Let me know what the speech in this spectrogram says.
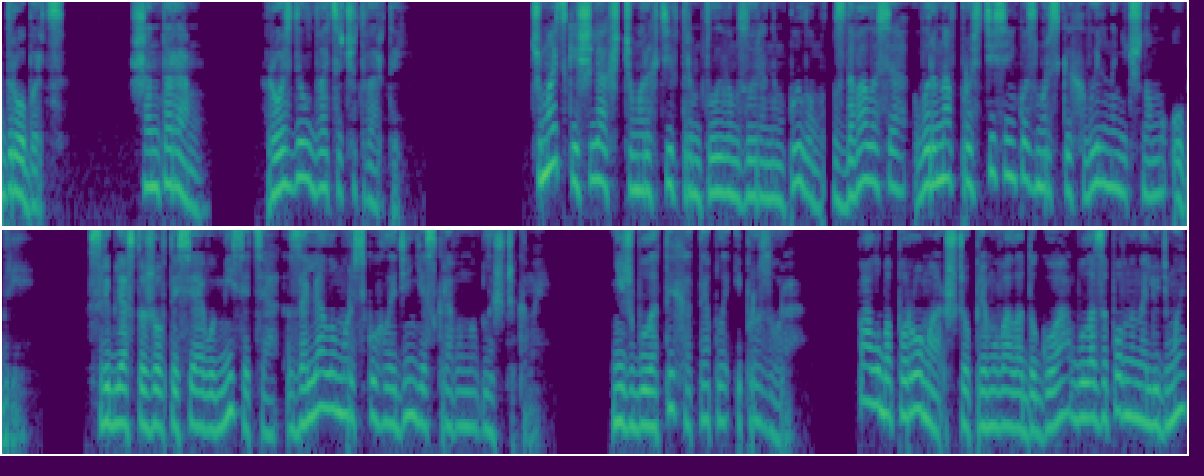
Девід Робертс Шантарам. Розділ 24. Чумацький шлях, що мерехтів тремтливим зоряним пилом, здавалося, виринав простісінько з морських хвиль на нічному обрії. Сріблясто жовте сяєво місяця заляло морську гладінь яскравими блищиками. Ніч була тиха, тепла і прозора. Палуба порома, що прямувала до Гуа, була заповнена людьми,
